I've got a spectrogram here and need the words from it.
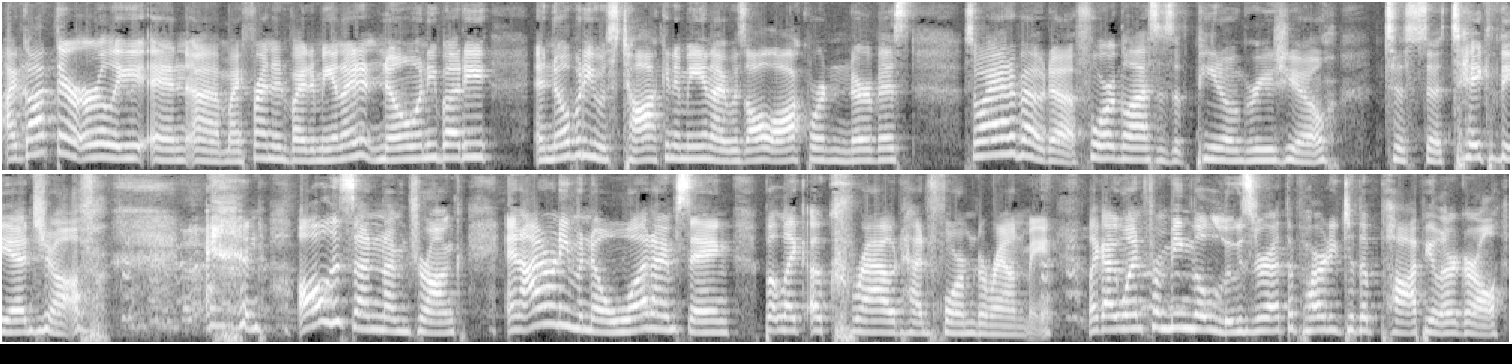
I got there early, and uh, my friend invited me, and I didn't know anybody, and nobody was talking to me, and I was all awkward and nervous. So I had about uh, four glasses of Pinot Grigio to take the edge off. And all of a sudden, I'm drunk, and I don't even know what I'm saying, but like a crowd had formed around me. Like I went from being the loser at the party to the popular girl.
